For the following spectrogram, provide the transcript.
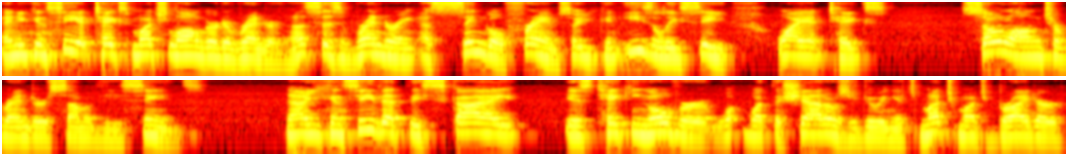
And you can see it takes much longer to render. Now, this is rendering a single frame, so you can easily see why it takes so long to render some of these scenes. Now you can see that the sky is taking over what, the shadows are doing. It's much, much brighter.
